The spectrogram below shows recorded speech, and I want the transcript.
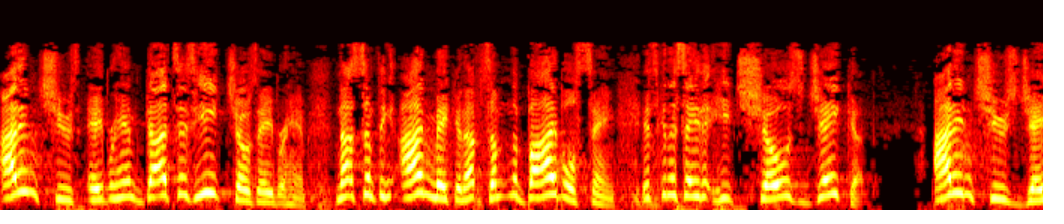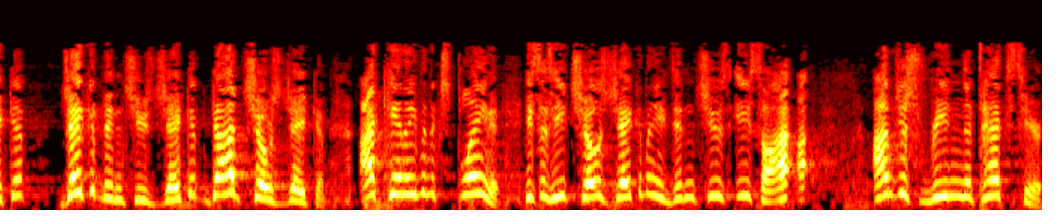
I didn't choose Abraham. God says He chose Abraham. Not something I'm making up, something the Bible's saying. It's going to say that He chose Jacob. I didn't choose Jacob. Jacob didn't choose Jacob. God chose Jacob. I can't even explain it. He says he chose Jacob and he didn't choose Esau. I, I, I'm just reading the text here.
